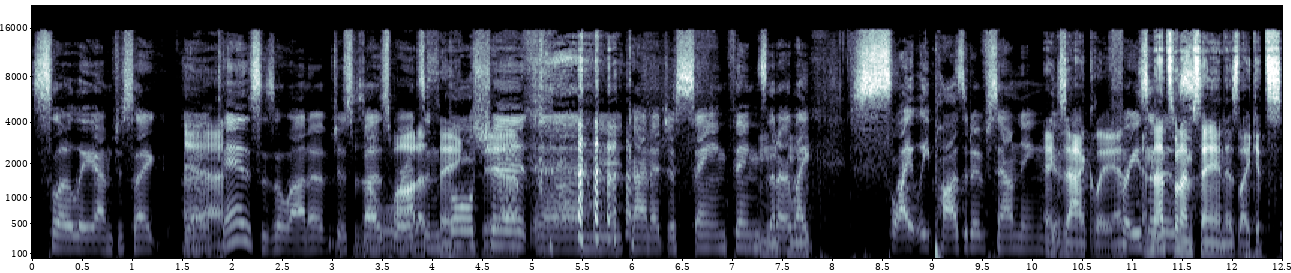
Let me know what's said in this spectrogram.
slowly I'm just like, Yeah. okay, this is a lot of just is a lot buzzwords of and things, bullshit, and you're kind of just saying things that are Mhm. like slightly positive sounding. exactly and, and that's what i'm saying is like it's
